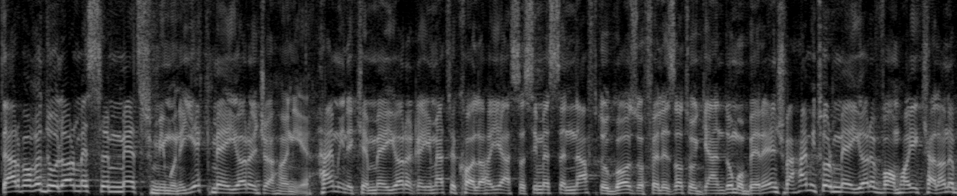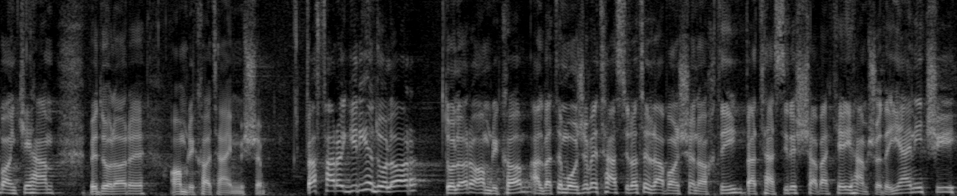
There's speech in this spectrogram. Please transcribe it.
در واقع دلار مثل متر میمونه. یک معیار جهانیه. همینه که معیار قیمت کالاهای اساسی مثل نفت و گاز و فلزات و گندم و برنج و همینطور معیار وامهای کلان بانکی هم به دلار آمریکا تعیین میشه. و فراگیری دلار دلار آمریکا البته موجب تاثیرات روانشناختی و تاثیر شبکه‌ای هم شده. یعنی چی؟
